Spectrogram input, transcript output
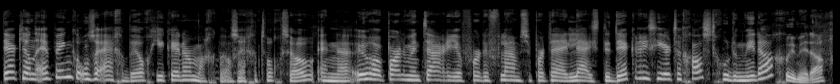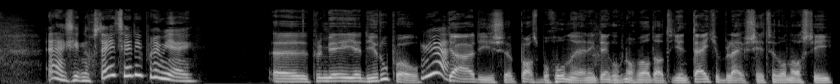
Dirk-Jan Epping, onze eigen België-kenner, mag ik wel zeggen, toch zo? En uh, Europarlementariër voor de Vlaamse partij Lijst de Dekker is hier te gast. Goedemiddag. Goedemiddag. En hij zit nog steeds, hè, die premier? Uh, premier Di Rupo. Ja. ja die is uh, pas begonnen. En ik denk ook nog wel dat hij een tijdje blijft zitten. Want als hij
